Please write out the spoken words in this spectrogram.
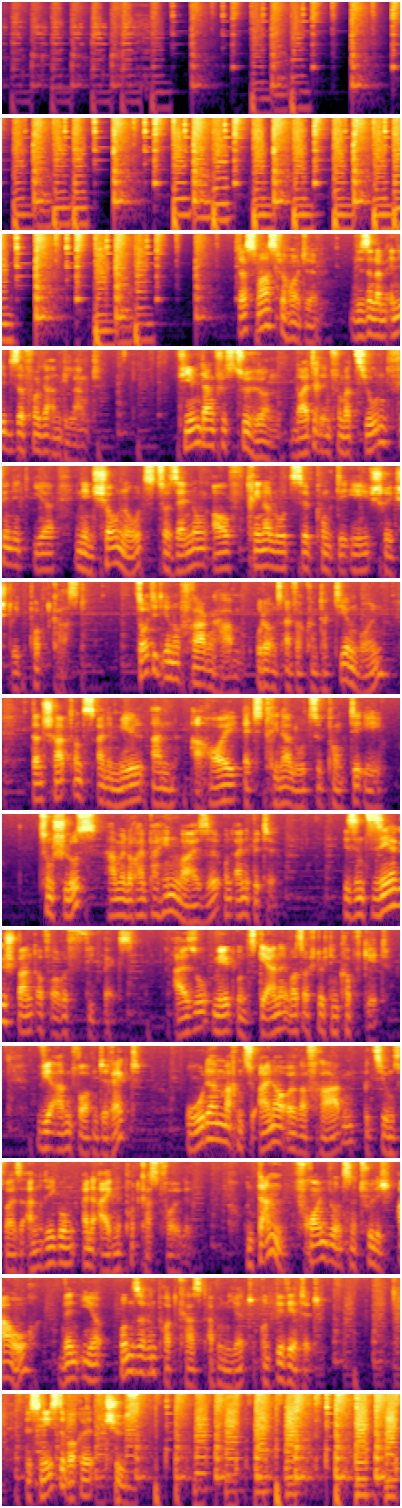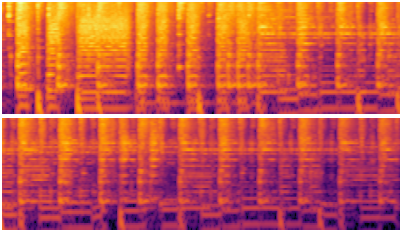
Das war's für heute. Wir sind am Ende dieser Folge angelangt. Vielen Dank fürs Zuhören. Weitere Informationen findet ihr in den Show Notes zur Sendung auf trainerlotse.de-podcast. Solltet ihr noch Fragen haben oder uns einfach kontaktieren wollen, dann schreibt uns eine Mail an ahoi.trainerlotse.de. Zum Schluss haben wir noch ein paar Hinweise und eine Bitte. Wir sind sehr gespannt auf eure Feedbacks. Also mailt uns gerne, was euch durch den Kopf geht. Wir antworten direkt oder machen zu einer eurer Fragen bzw. Anregungen eine eigene Podcast-Folge. Und dann freuen wir uns natürlich auch, wenn ihr unseren Podcast abonniert und bewertet. Bis nächste Woche. Tschüss.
